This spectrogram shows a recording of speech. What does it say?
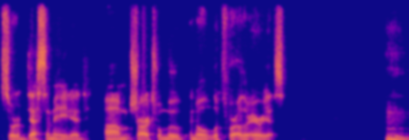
sort of decimated, um, sharks will move and they'll look for other areas. Hmm.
